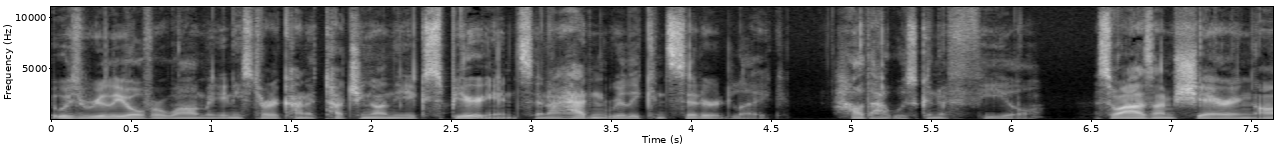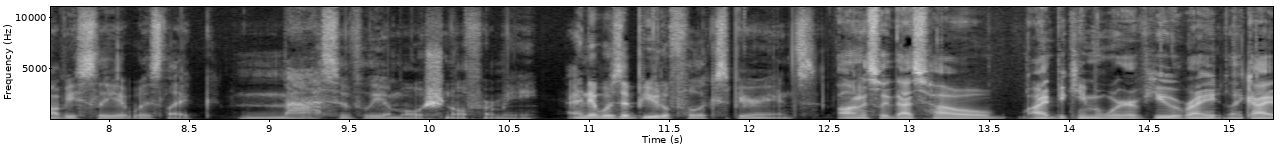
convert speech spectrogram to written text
it was really overwhelming and he started kind of touching on the experience. And I hadn't really considered like how that was going to feel. So as I'm sharing, obviously it was like massively emotional for me and it was a beautiful experience. Honestly, that's how I became aware of you, right? Like I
